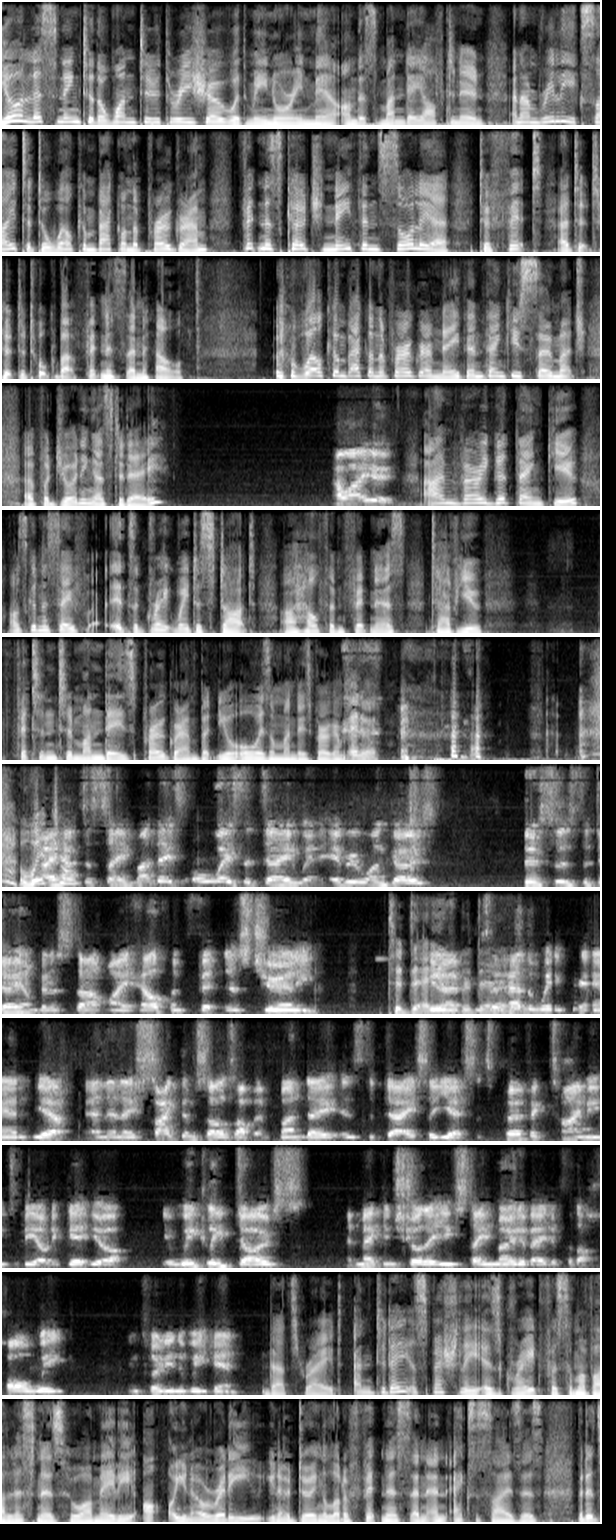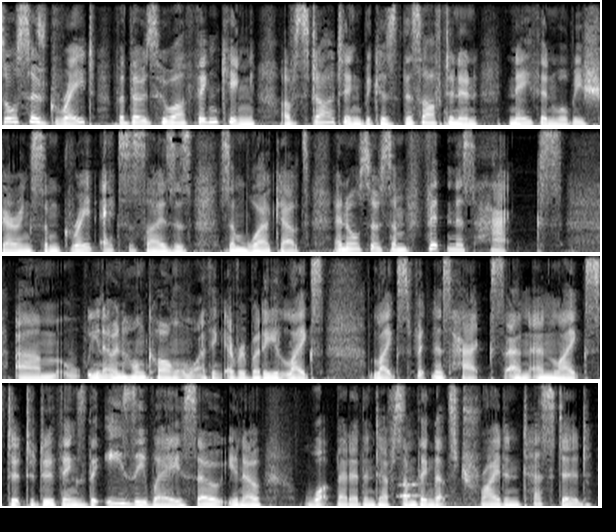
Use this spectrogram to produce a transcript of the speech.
You're listening to the 123 show with me, Noreen Mayer, on this Monday afternoon. And I'm really excited to welcome back on the program fitness coach Nathan Solier to fit, uh, to, to, to talk about fitness and health. welcome back on the program, Nathan. Thank you so much uh, for joining us today. How are you? I'm very good, thank you. I was going to say it's a great way to start our health and fitness to have you fit into Monday's program, but you're always on Monday's program. Anyway. I have to say, Monday's always the day when everyone goes, This is the day I'm going to start my health and fitness journey. Today you know, is the day. They had the weekend, yep, and then they psych themselves up, and Monday is the day. So, yes, it's perfect timing to be able to get your, your weekly dose and making sure that you stay motivated for the whole week, including the weekend. That's right. And today especially is great for some of our listeners who are maybe, uh, you know, already, you know, doing a lot of fitness and, and exercises. But it's also great for those who are thinking of starting because this afternoon, Nathan will be sharing some great exercises, some workouts, and also some fitness hacks um, you know, in Hong Kong, I think everybody likes likes fitness hacks and and likes to, to do things the easy way. So you know, what better than to have something that's tried and tested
